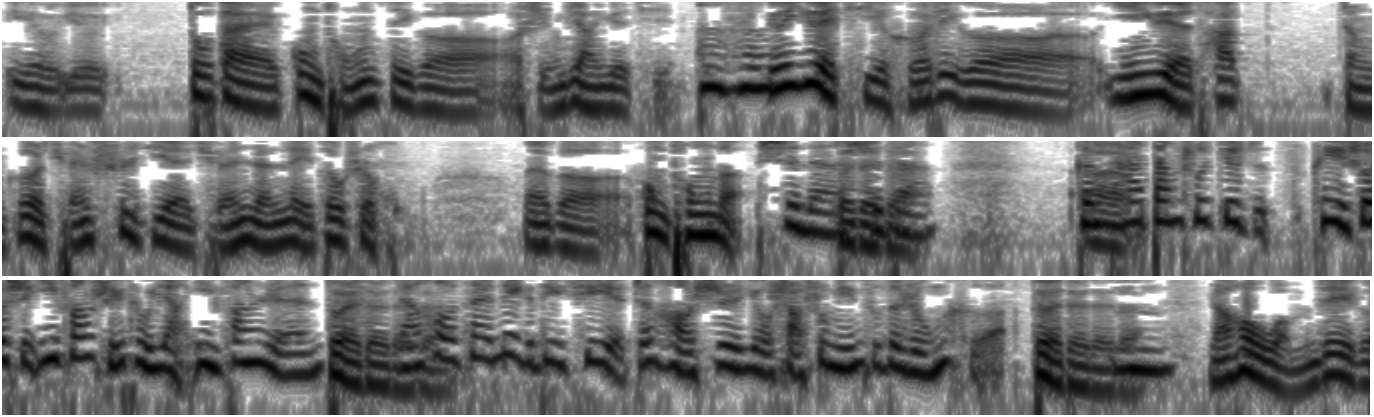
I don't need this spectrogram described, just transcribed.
有有都在共同这个使用这样乐器。嗯，因为乐器和这个音乐，它整个全世界、全人类都是那个共通的。是的，对对对是的。跟他当初就是可以说是一方水土养一方人，对对对对。然后在那个地区也正好是有少数民族的融合，对对对对。嗯。然后我们这个，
